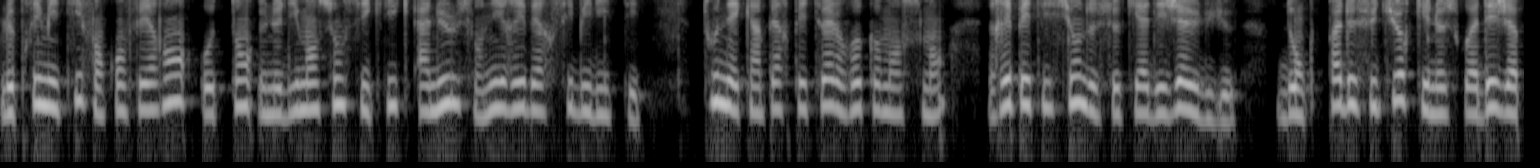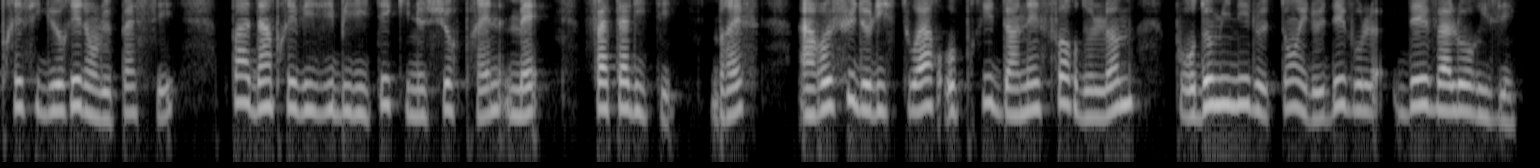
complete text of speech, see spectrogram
Le primitif, en conférant au temps une dimension cyclique, annule son irréversibilité. Tout n'est qu'un perpétuel recommencement, répétition de ce qui a déjà eu lieu. Donc pas de futur qui ne soit déjà préfiguré dans le passé, pas d'imprévisibilité qui ne surprenne, mais fatalité. Bref, un refus de l'histoire au prix d'un effort de l'homme pour dominer le temps et le dévaloriser.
